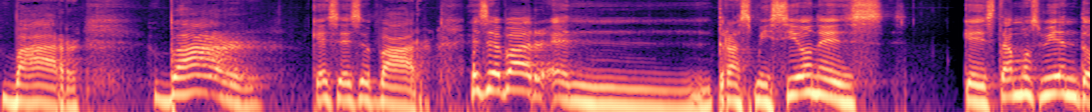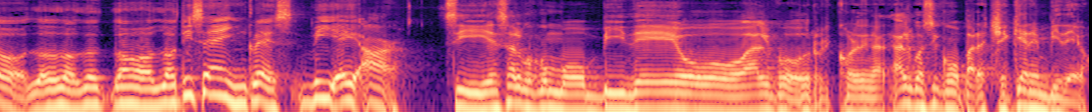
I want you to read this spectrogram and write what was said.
VAR, VAR, ¿qué es ese VAR? Ese VAR en transmisiones que estamos viendo lo, lo, lo, lo dice en inglés, VAR. Sí, es algo como video, algo, algo así como para chequear en video.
